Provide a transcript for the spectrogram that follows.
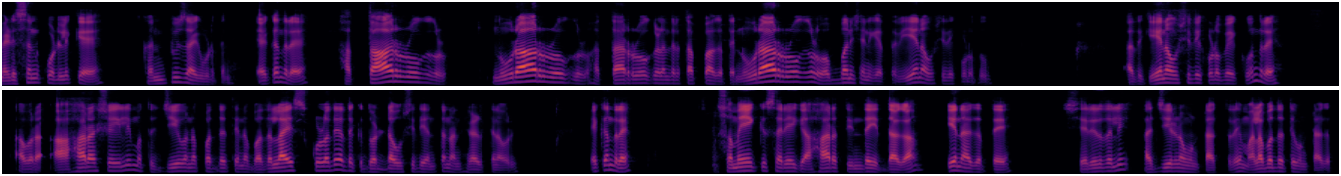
ಮೆಡಿಸಿನ್ ಕೊಡಲಿಕ್ಕೆ ಕನ್ಫ್ಯೂಸ್ ಆಗಿಬಿಡ್ತೇನೆ. ಯಾಕಂದರೆ ಹತ್ತಾರು ರೋಗಗಳು, ನೂರಾರು ರೋಗಗಳು, ಹತ್ತಾರು ರೋಗಗಳಂದ್ರೆ ತಪ್ಪಾಗುತ್ತೆ. ನೂರಾರು ರೋಗಗಳು ಒಬ್ಬ ಮನುಷ್ಯನಿಗೆ ಇರ್ತವೆ. ಏನು ಔಷಧಿ ಕೊಡೋದು? ಅದಕ್ಕೆ ಏನು ಔಷಧಿ ಕೊಡಬೇಕು ಅಂದರೆ ಅವರ ಆಹಾರ ಶೈಲಿ ಮತ್ತು ಜೀವನ ಪದ್ಧತಿಯನ್ನು ಬದಲಾಯಿಸ್ಕೊಳ್ಳೋದೇ ಅದಕ್ಕೆ ದೊಡ್ಡ ಔಷಧಿ ಅಂತ ನಾನು ಹೇಳ್ತೇನೆ ಅವ್ರಿಗೆ. ಯಾಕಂದರೆ ಸಮಯಕ್ಕೆ ಸರಿಯಾಗಿ ಆಹಾರ ತಿಂದೇ ಇದ್ದಾಗ ಏನಾಗುತ್ತೆ? ಶರೀರದಲ್ಲಿ ಅಜೀರ್ಣ ಉಂಟಾಗ್ತದೆ, ಮಲಬದ್ಧತೆ ಉಂಟಾಗುತ್ತೆ.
